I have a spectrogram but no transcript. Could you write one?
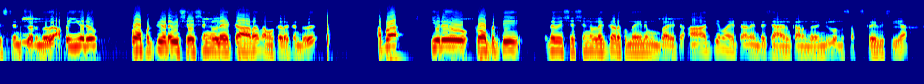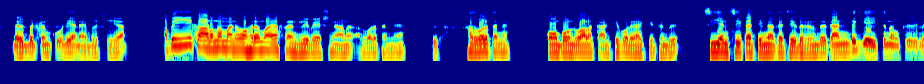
ഡിസ്റ്റൻസ് വരുന്നത്. അപ്പൊ ഈ ഒരു പ്രോപ്പർട്ടിയുടെ വിശേഷങ്ങളിലേക്കാണ് നമുക്ക് എടുക്കേണ്ടത് അപ്പൊ ഈ ഒരു പ്രോപ്പർട്ടിയുടെ വിശേഷങ്ങളിലേക്ക് കിടക്കുന്നതിന് മുമ്പായിട്ട് ആദ്യമായിട്ടാണ് എന്റെ ചാനൽ കാണുന്നതെങ്കിൽ ഒന്ന് സബ്സ്ക്രൈബ് ചെയ്യുക ബെൽ ബട്ടൺ കൂടി എനേബിൾ ചെയ്യുക. അപ്പൊ ഈ കാണുന്ന മനോഹരമായ ഫ്രണ്ട്ലി വേഷൻ ആണ് അതുപോലെ തന്നെ അതുപോലെ തന്നെ കോമ്പൗണ്ട് വാളൊക്കെ അടിപൊളിയാക്കിയിട്ടുണ്ട്. സി എൻ സി കട്ടിംഗ് ഒക്കെ ചെയ്തിട്ടുണ്ട്. രണ്ട് ഗേറ്റ് നമുക്ക് ഇതിൽ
